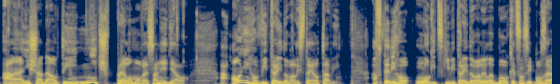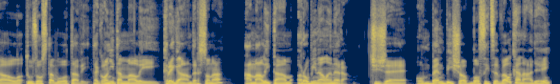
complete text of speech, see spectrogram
ale ani shutouty, nič prelomové sa nedialo. A oni ho vytredovali z tej Otavy. A vtedy ho logicky vytredovali, lebo keď som si pozeral tú zostavu Otavy, tak oni tam mali Craiga Andersona a mali tam Robina Lenera. Čiže on Ben Bishop bol síce veľká nádej,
